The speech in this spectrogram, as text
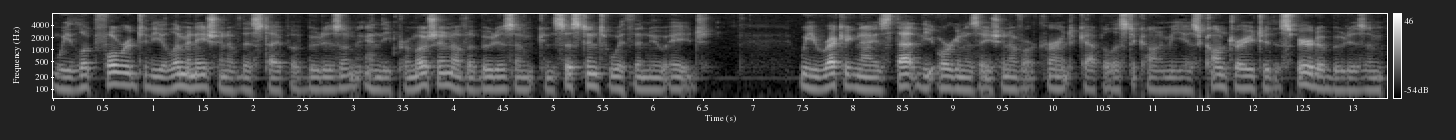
We look forward to the elimination of this type of Buddhism and the promotion of a Buddhism consistent with the New Age. We recognize that the organization of our current capitalist economy is contrary to the spirit of Buddhism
